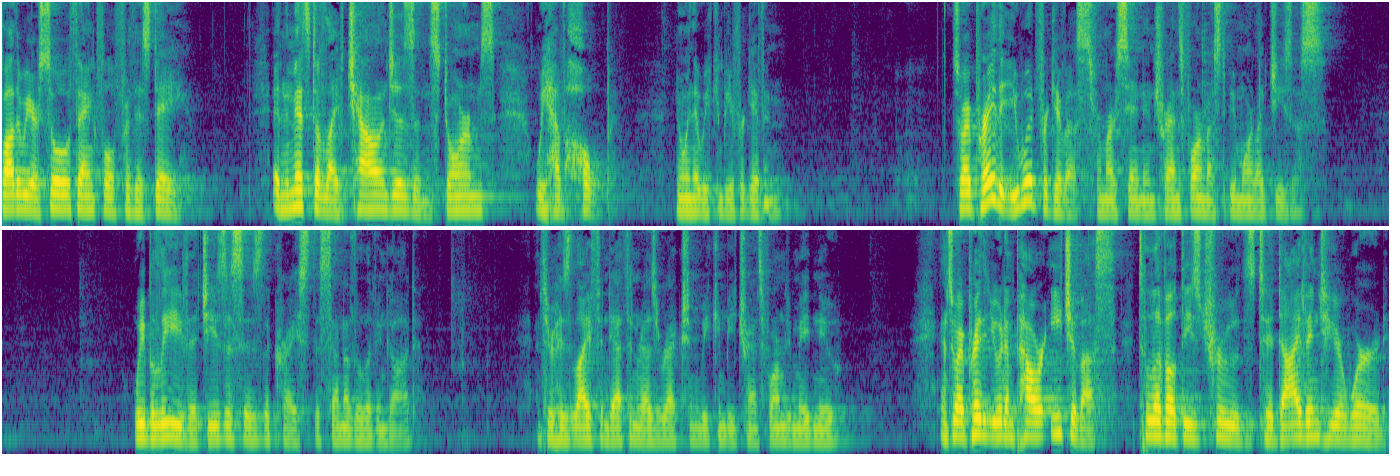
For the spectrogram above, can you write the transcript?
Father, we are so thankful for this day. In the midst of life challenges and storms, we have hope, knowing that we can be forgiven. So I pray that you would forgive us from our sin and transform us to be more like Jesus. We believe that Jesus is the Christ, the Son of the living God. And through his life and death and resurrection, we can be transformed and made new. And so I pray that you would empower each of us to live out these truths, to dive into your word,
